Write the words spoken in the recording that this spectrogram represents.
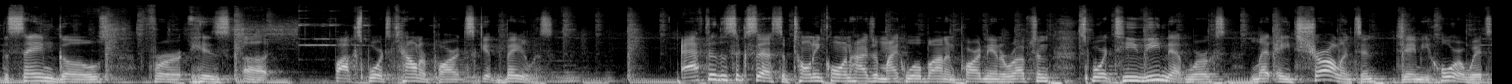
The same goes for his uh, Fox Sports counterpart, Skip Bayless. After the success of Tony Kornheiser, Mike Wilbon, and Pardon the Interruption, Sport TV networks let a charlatan, Jamie Horowitz,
